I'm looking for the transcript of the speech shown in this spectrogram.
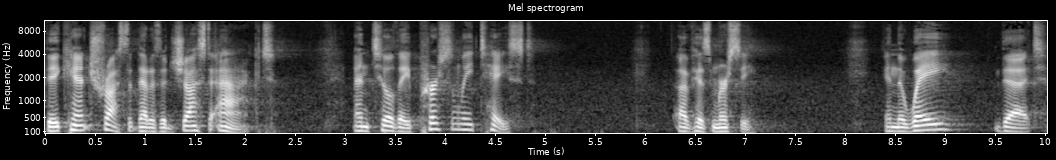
They can't trust that that is a just act until they personally taste of his mercy. In the way that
